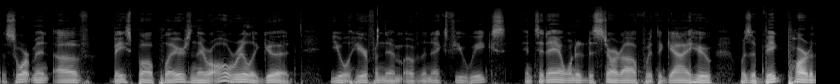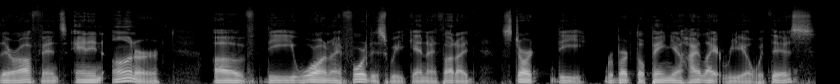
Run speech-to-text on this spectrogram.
assortment of baseball players, and they were all really good. You will hear from them over the next few weeks. And today I wanted to start off with a guy who was a big part of their offense, and in honor of the War on I 4 this weekend, I thought I'd start the Roberto Pena highlight reel with this.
